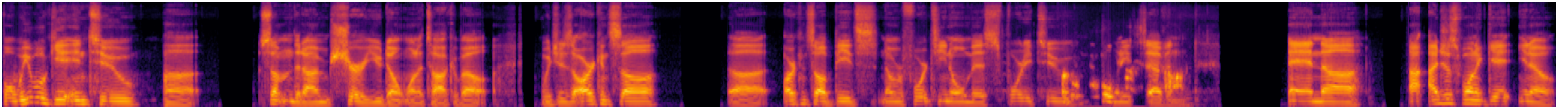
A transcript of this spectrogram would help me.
but we will get into uh, something that I'm sure you don't want to talk about, which is Arkansas. Uh, Arkansas beats number 14 Ole Miss 42-27. And uh, I, I just want to get, you know,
